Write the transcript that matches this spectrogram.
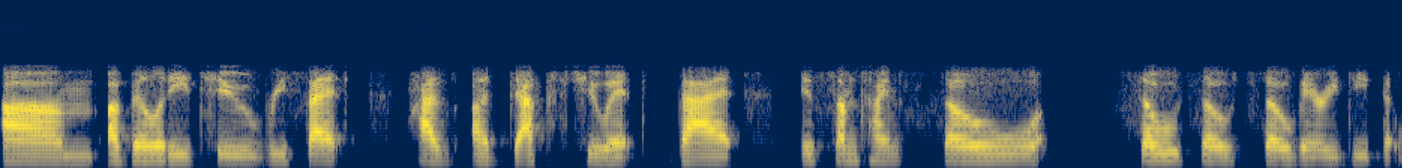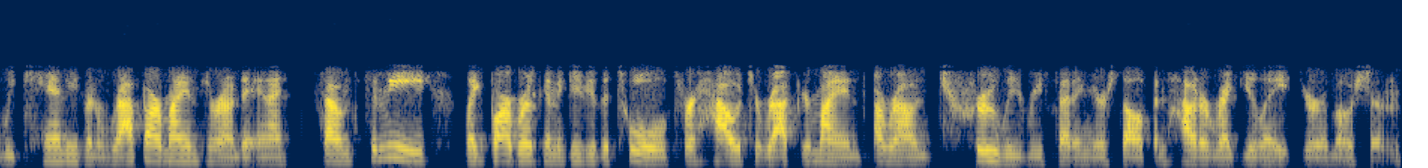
um, ability to reset has a depth to it that is sometimes so so so so very deep that we can't even wrap our minds around it and it sounds to me like barbara is going to give you the tools for how to wrap your mind around truly resetting yourself and how to regulate your emotions.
